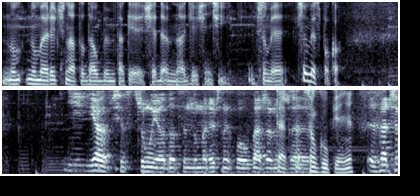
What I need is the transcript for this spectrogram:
num numeryczna, to dałbym takie 7 na 10 i, w, sumie, w sumie spoko. Ja się wstrzymuję od ocen numerycznych, bo uważam, Tak, że... są, są głupie, nie? Znaczy,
